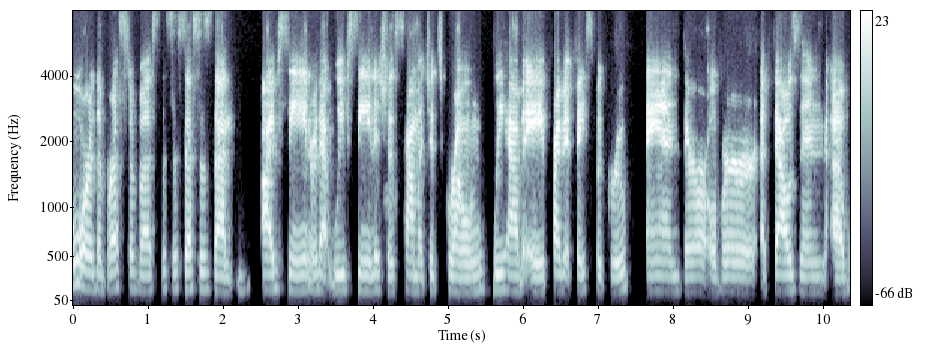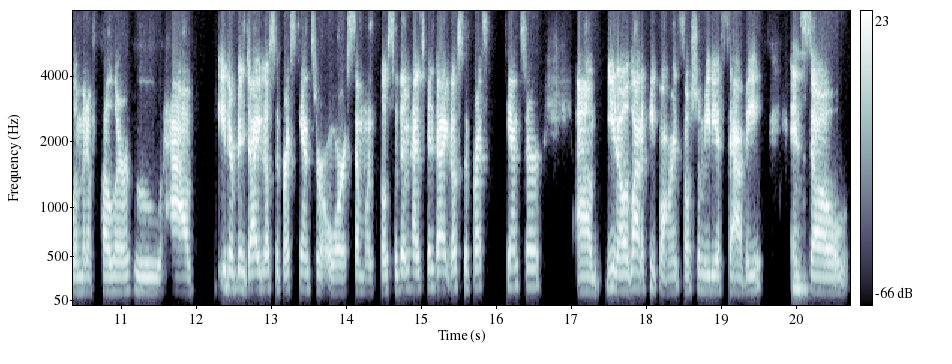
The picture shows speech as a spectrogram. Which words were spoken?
for the Breast of Us, the successes that I've seen or that we've seen is just how much it's grown. We have a private Facebook group, and there are over a thousand uh, women of color who have either been diagnosed with breast cancer or someone close to them has been diagnosed with breast cancer. Um, you know, a lot of people aren't social media savvy. And mm-hmm. so,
